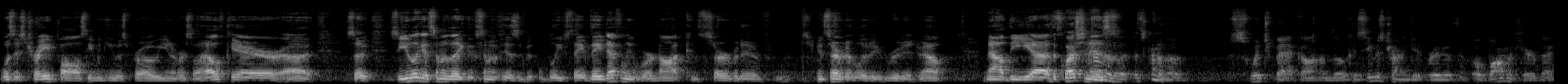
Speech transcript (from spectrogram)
was his trade policy. I mean, he was pro universal health care. Uh, so, so you look at some of the some of his beliefs. They they definitely were not conservative, conservatively rooted. Now, now the uh, the question is. of a, that's kind of a switchback on him though, because he was trying to get rid of Obamacare back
